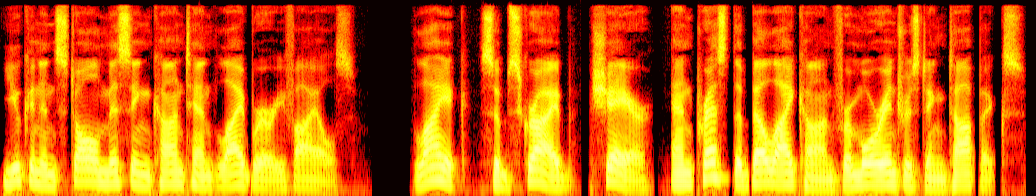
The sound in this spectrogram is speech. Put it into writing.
you can install missing content library files. Like, subscribe, share, and press the bell icon for more interesting topics.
